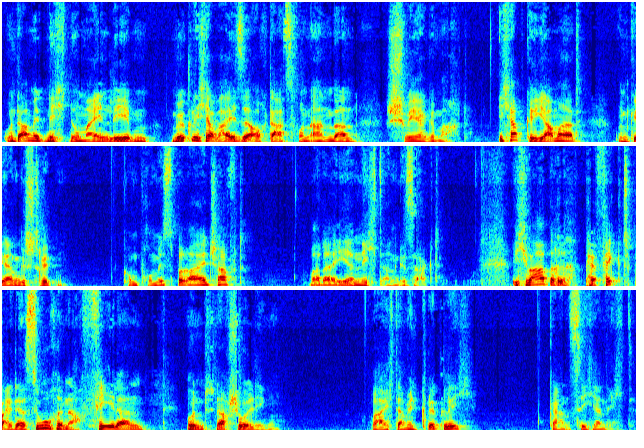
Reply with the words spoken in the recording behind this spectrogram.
und damit nicht nur mein Leben, möglicherweise auch das von anderen, schwer gemacht. Ich habe gejammert und gern gestritten. Kompromissbereitschaft war da eher nicht angesagt. Ich war perfekt bei der Suche nach Fehlern, und nach Schuldigen. War ich damit glücklich? Ganz sicher nicht.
